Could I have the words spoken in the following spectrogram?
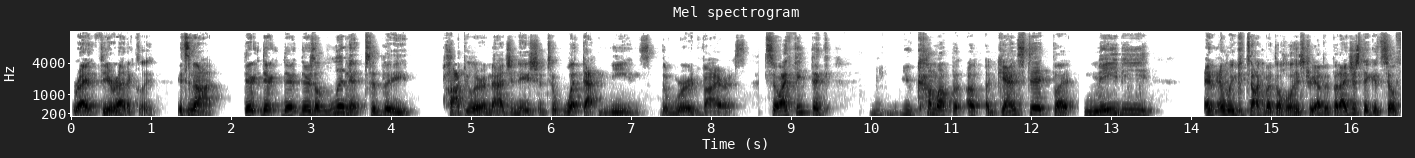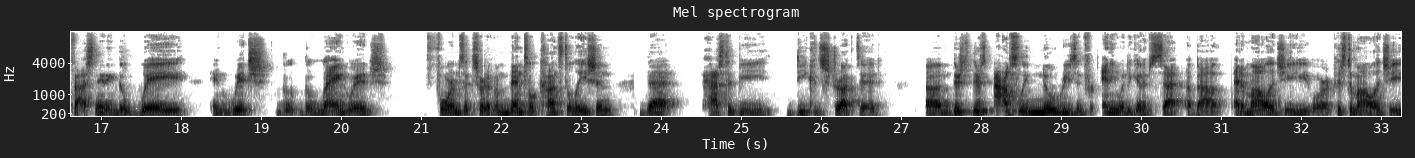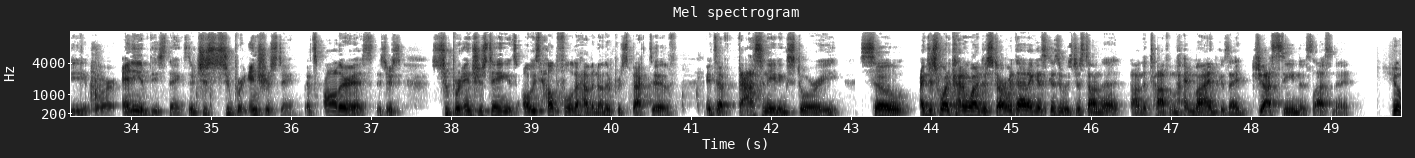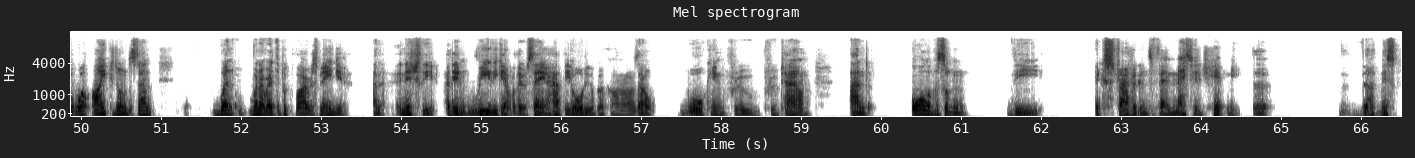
Right? Theoretically, it's not. There, there, there, there's a limit to the popular imagination to what that means. The word virus. So I think that you come up against it, but maybe and, and we could talk about the whole history of it, but I just think it's so fascinating the way in which the, the language forms a sort of a mental constellation that has to be deconstructed. Um, there's there's absolutely no reason for anyone to get upset about etymology or epistemology or any of these things. They're just super interesting. That's all there is. It's just super interesting. It's always helpful to have another perspective. It's a fascinating story. So I just want kind of wanted to start with that, I guess, because it was just on the on the top of my mind because I had just seen this last night. Sure. Well, I could understand when when I read the book Virus Mania, and initially I didn't really get what they were saying. I had the audiobook on. I was out walking through through town, and all of a sudden, the extravagance of their message hit me. The, the this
